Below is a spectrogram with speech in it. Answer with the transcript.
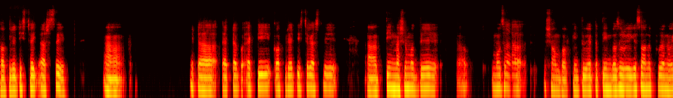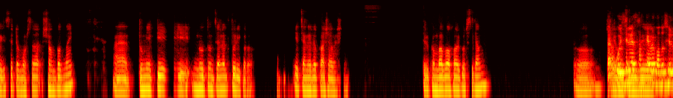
কপিরাইট স্ট্রাইক আসছে। এটা একটা একটি কপিরাইট স্ট্রাইক আসলে তিন মাসের মধ্যে মোছা সম্ভব। কিন্তু এটা তিন বছর হয়ে গেছে, অনেক পুরানো হয়ে গেছে, এটা মোছা সম্ভব নয়। তুমি একটি নতুন চ্যানেল তৈরি করো। এই চ্যানেলের পাশাপাশি। এরকম ভাবে অফার করছিলাম। তো তার ওই যে সাবস্ক্রাইবার কত ছিল?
